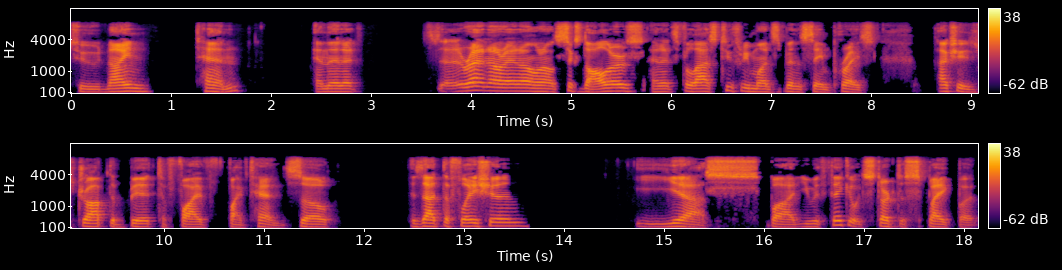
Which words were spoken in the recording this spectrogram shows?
to nine ten, and then it uh, right now right now around six dollars, and it's for the last two three months it's been the same price. Actually, it's dropped a bit to five five ten. So is that deflation? Yes, but you would think it would start to spike, but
